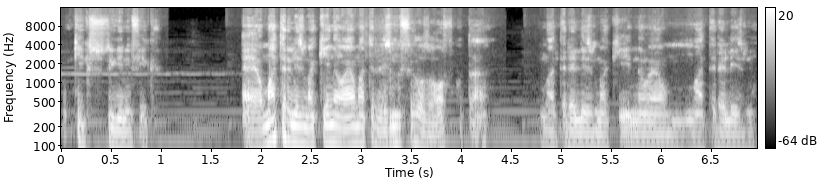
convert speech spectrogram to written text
o que isso significa? É, o materialismo aqui não é um materialismo filosófico, tá? O materialismo aqui não é um materialismo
